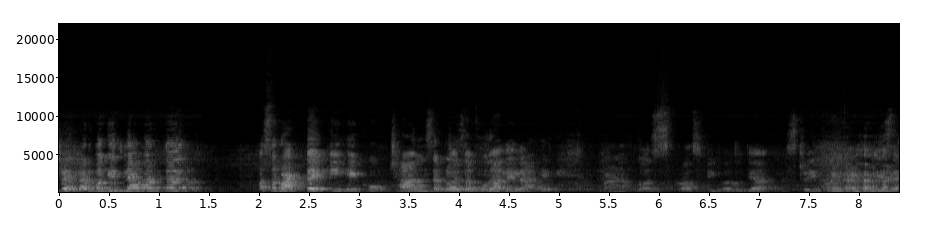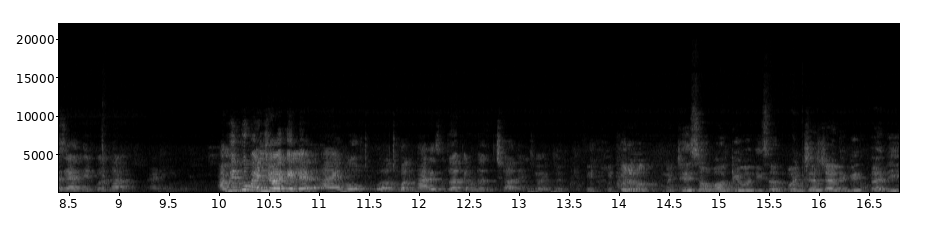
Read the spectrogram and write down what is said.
ट्रेलर बघितल्यावर तर असं वाटतंय की हे खूप छान सगळं जमून आलेलं आहे पण ऑफकोर्स क्रॉस फिगर उद्या स्ट्रीम सगळ्यांनी बघा आणि आम्ही खूप एन्जॉय केले आय होप बघणारे सुद्धा तेवढंच छान एन्जॉय करतील बरं मग म्हणजे सौभाग्यवती सरपंचाच्या निमित्ताने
